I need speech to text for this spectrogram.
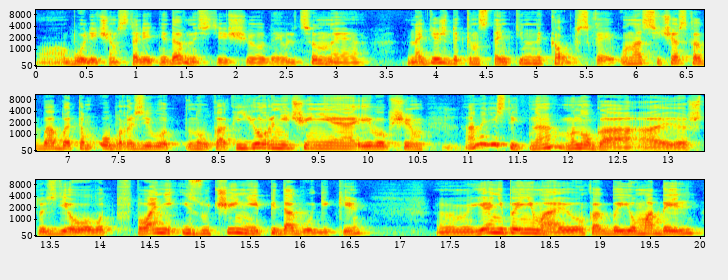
а, более чем столетней давности, еще дореволюционные, Надежды Константиновны Крупской. У нас сейчас как бы об этом образе, вот, ну, как ерничание, и, в общем, она действительно много а, что сделала вот в плане изучения педагогики, я не понимаю, как бы ее модель,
